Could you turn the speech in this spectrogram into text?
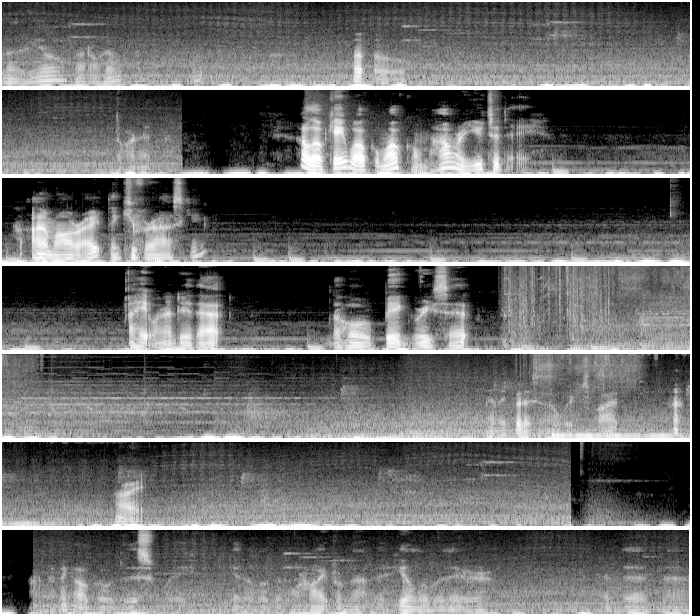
Another hill, that'll help. Uh-oh. Darn it. Hello, Kay. Welcome, welcome. How are you today? I'm alright. Thank you for asking. I hate when I do that. The whole big reset. Man, they put us in a weird spot. Alright. I think I'll go this way. Get a little bit more height from that hill over there. And then uh,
